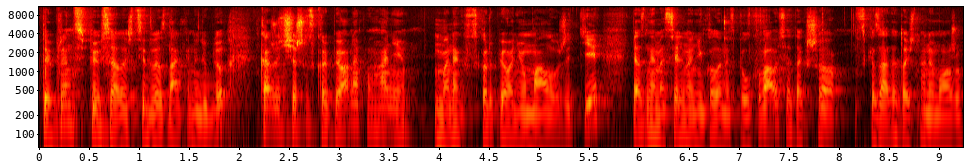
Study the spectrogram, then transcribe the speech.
То й в принципі все, лише ці два знаки не люблю. Кажуть ще, що скорпіони погані. У мене скорпіонів мало в житті. Я з ними сильно ніколи не спілкувався, так що сказати точно не можу.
